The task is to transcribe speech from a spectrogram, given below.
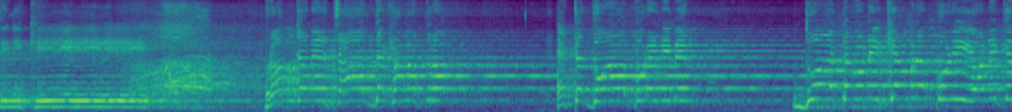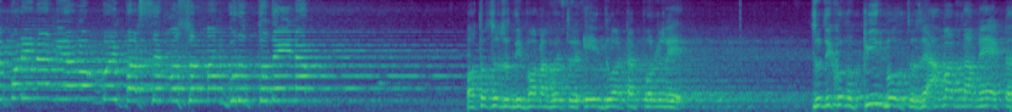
তিনি কি? রমজানের চাঁদ দেখা মাত্র। একটা দোয়া পড়ে নেবেন। দোয়াটা অনেকে আমরা পড়ি অনেকে পড়ি না নিরানব্বই পার্সেন্ট মুসলমান গুরুত্ব দেয় না। অথচ যদি বলা হইতো এই দোয়াটা পড়লে যদি কোনো পীর বলতো যে আমার নামে একটা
